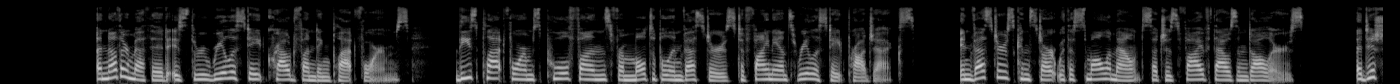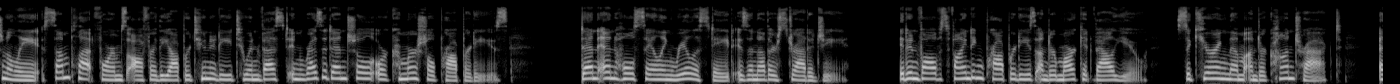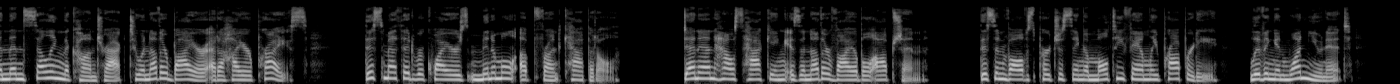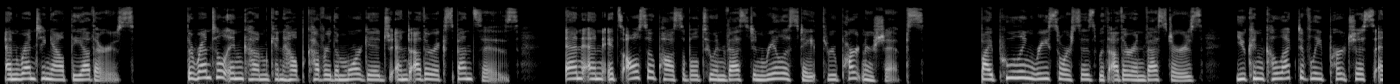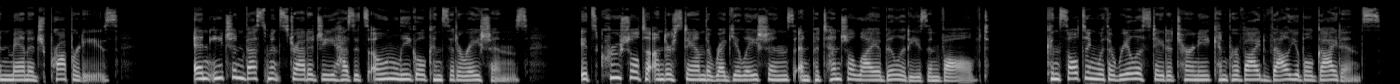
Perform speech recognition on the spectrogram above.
Another method is through real estate crowdfunding platforms. These platforms pool funds from multiple investors to finance real estate projects. Investors can start with a small amount, such as $5,000. Additionally, some platforms offer the opportunity to invest in residential or commercial properties. Den-en wholesaling real estate is another strategy. It involves finding properties under market value, securing them under contract, and then selling the contract to another buyer at a higher price. This method requires minimal upfront capital. Den-en house hacking is another viable option. This involves purchasing a multifamily property, living in one unit, and renting out the others. The rental income can help cover the mortgage and other expenses, and, and it's also possible to invest in real estate through partnerships. By pooling resources with other investors, you can collectively purchase and manage properties. And each investment strategy has its own legal considerations. It's crucial to understand the regulations and potential liabilities involved. Consulting with a real estate attorney can provide valuable guidance.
